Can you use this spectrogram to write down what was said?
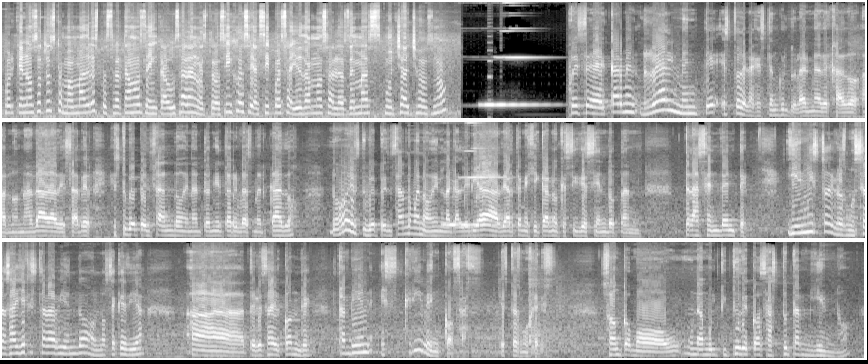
porque nosotros como madres pues tratamos de encauzar a nuestros hijos y así pues ayudamos a los demás muchachos, ¿no? Pues eh, Carmen, realmente esto de la gestión cultural me ha dejado anonadada de saber. Estuve pensando en Antonieta Rivas Mercado, ¿no? Estuve pensando, bueno, en la Galería de Arte Mexicano que sigue siendo tan trascendente. Y en esto de los museos, ayer estaba viendo, no sé qué día, a Teresa del Conde, también escriben cosas estas mujeres. Son como una multitud de cosas, tú también, ¿no?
